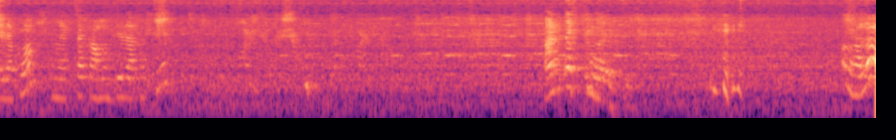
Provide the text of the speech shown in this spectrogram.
এই দেখো আমি একটা কামড় দিয়ে দেখাচ্ছি। আনটেস্টিং হয়েছে। ও ভালো?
